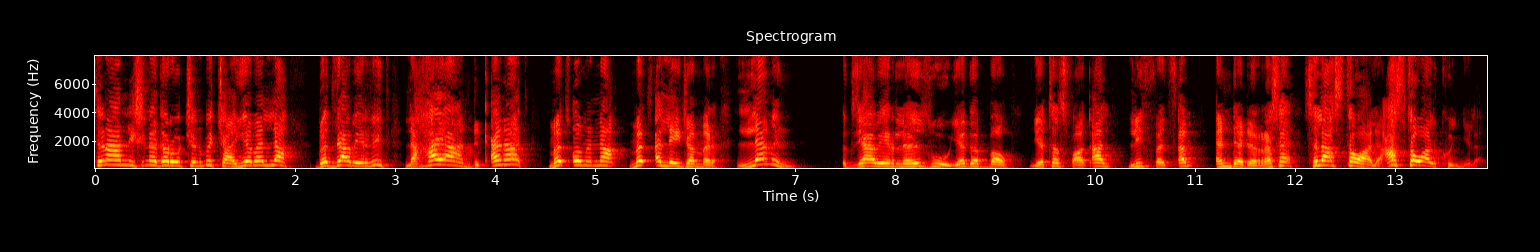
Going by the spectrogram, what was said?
ትናንሽ ነገሮችን ብቻ የበላ በእግዚአብሔር ፊት ለሀያ አንድ ቀናት መጾምና መጸለይ ጀመረ። ለምን? እግዚአብሔር ለሕዝቡ የገባው የተስፋ ቃል ሊፈጸም እንደደረሰ ስላስተዋለ አስተዋልኩኝ ይላል።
